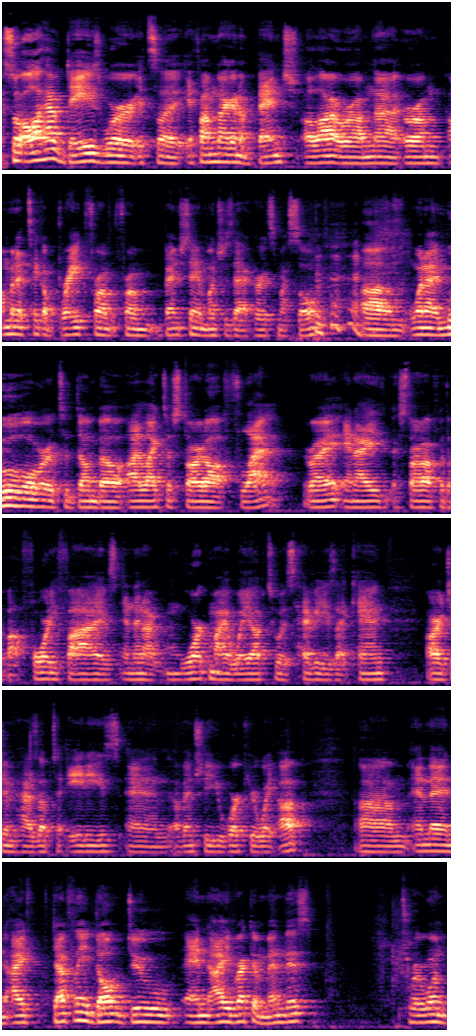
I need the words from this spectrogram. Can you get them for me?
so I'll have days where it's like if I'm not gonna bench a lot or I'm not or I'm I'm gonna take a break from from bench day as much as that hurts my soul. um, when I move over to dumbbell, I like to start off flat, right? And I start off with about 45s and then I work my way up to as heavy as I can. Our gym has up to 80s and eventually you work your way up. Um, and then I definitely don't do and I recommend this to everyone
